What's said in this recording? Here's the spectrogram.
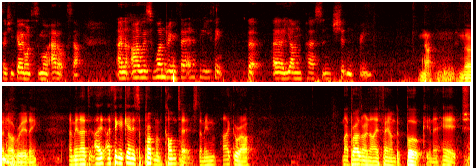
So she's going on to some more adult stuff. And I was wondering, is there anything you think that a young person shouldn't read? No, no, not really. I mean, I, I, I think again it's a problem of context. I mean, I grew up. My brother and I found a book in a hedge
